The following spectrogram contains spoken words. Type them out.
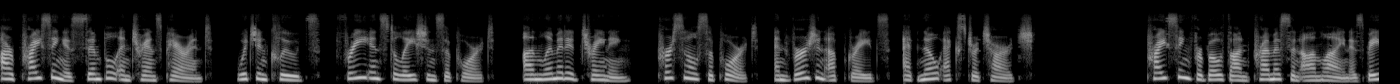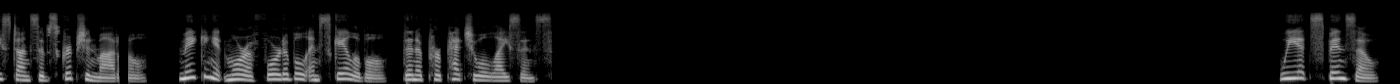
Our pricing is simple and transparent, which includes free installation support, unlimited training, personal support, and version upgrades at no extra charge. Pricing for both on-premise and online is based on subscription model, making it more affordable and scalable than a perpetual license. We at Spinso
